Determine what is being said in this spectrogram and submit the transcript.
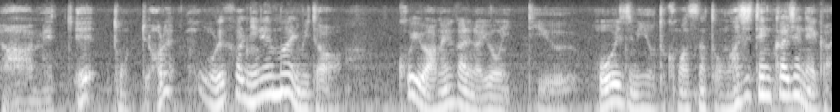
いやめっえと思ってあれ？俺が2年前に見た「恋は雨がねのように」っていう大泉洋と小松菜と同じ展開じゃねえかっ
